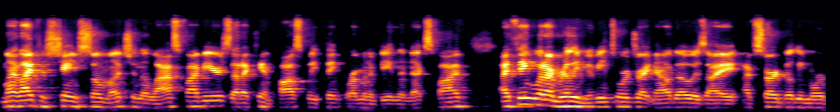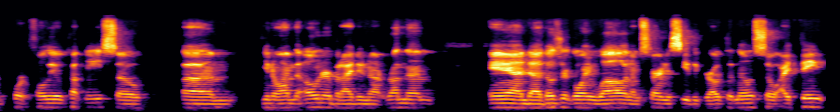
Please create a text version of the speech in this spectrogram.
my life has changed so much in the last five years that I can't possibly think where I'm going to be in the next five. I think what I'm really moving towards right now, though, is I I've started building more portfolio companies. So, um, you know, I'm the owner, but I do not run them and uh, those are going well and i'm starting to see the growth in those. So i think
